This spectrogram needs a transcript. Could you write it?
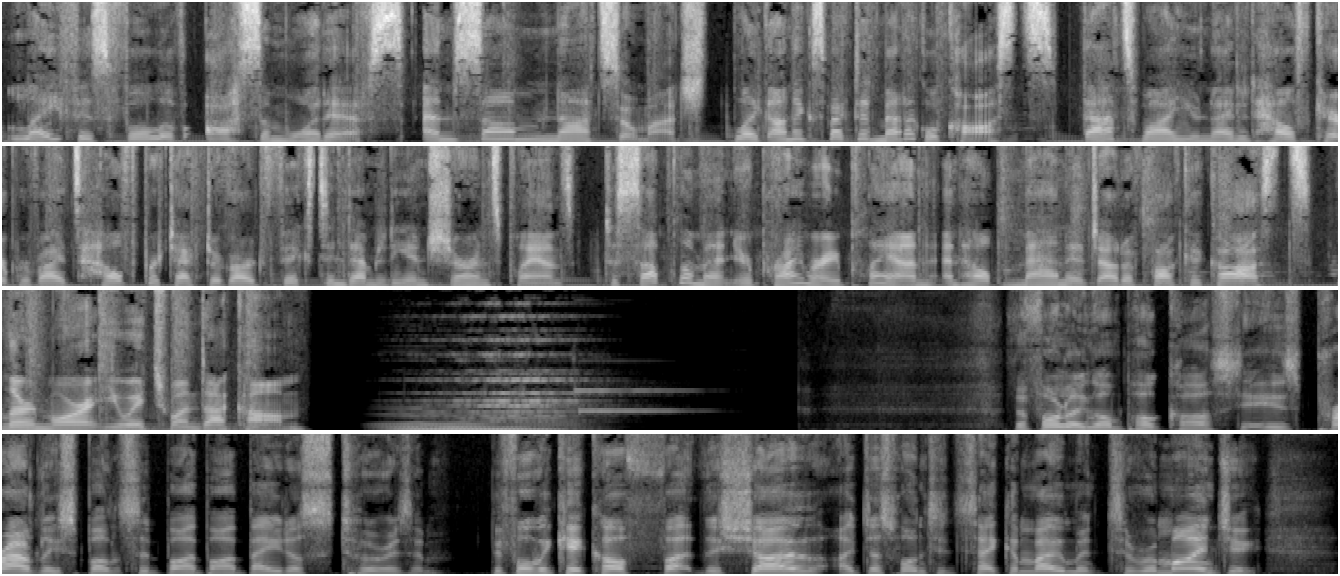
Life is full of awesome what ifs, and some not so much, like unexpected medical costs. That's why United Healthcare provides Health Protector Guard fixed indemnity insurance plans to supplement your primary plan and help manage out of pocket costs. Learn more at uh1.com. The following on podcast is proudly sponsored by Barbados Tourism. Before we kick off uh, the show, I just wanted to take a moment to remind you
